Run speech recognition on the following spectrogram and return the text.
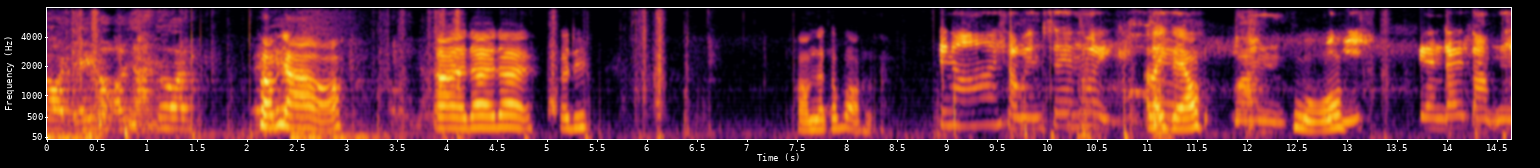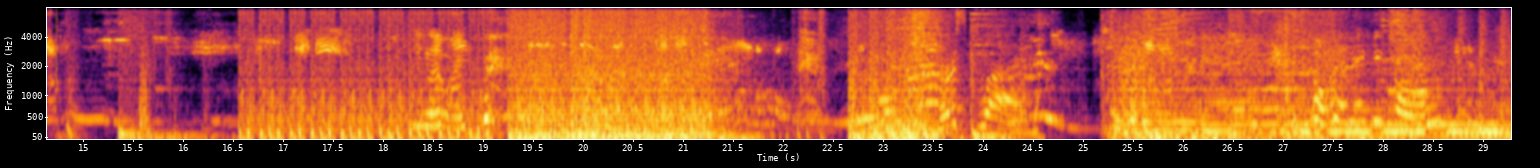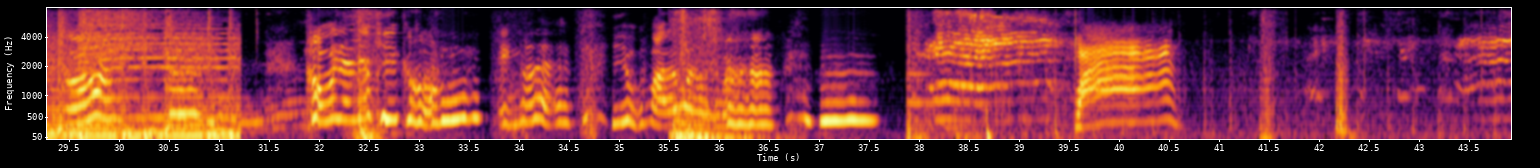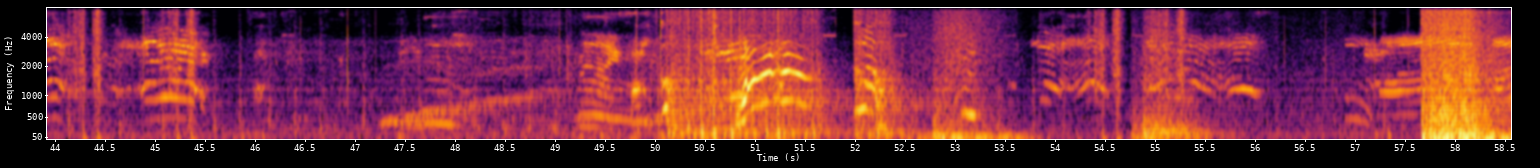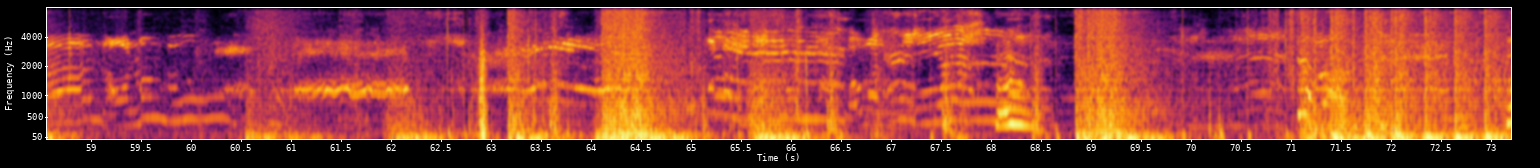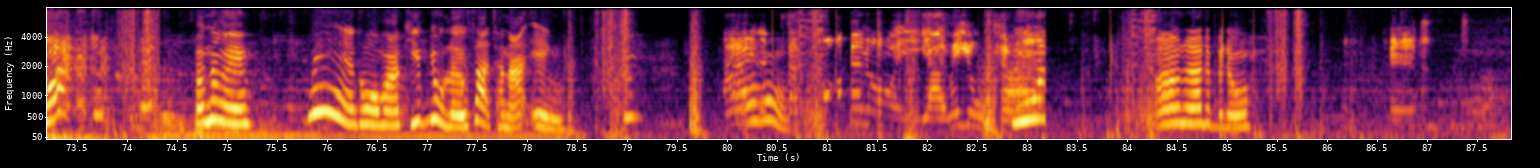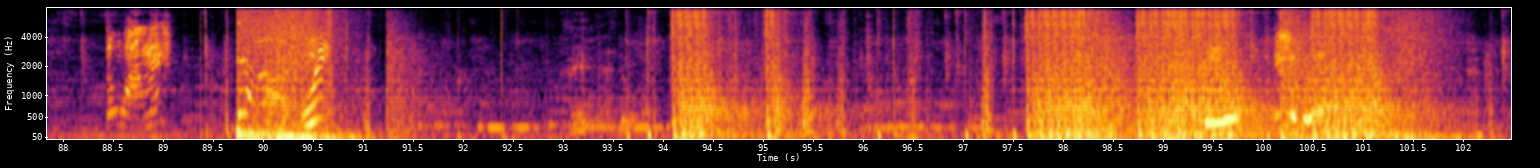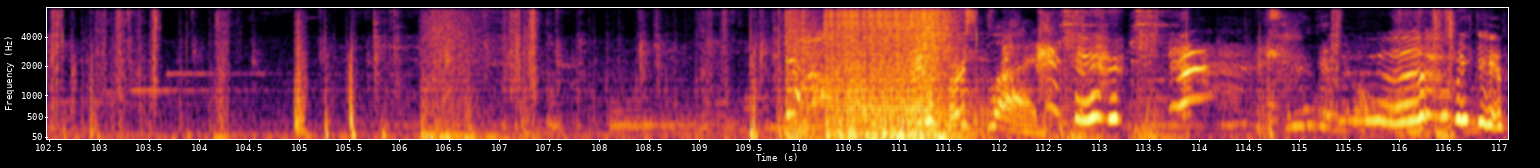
พร้อมยาเหรออ่าได้ได้เอาดิพร้อมแล้วก็บอกนะพี่น้อยสาวเวนเซ่นเว้ยอะไรอีกแล้ว วันโหนี้เปลี่ยนได้ตามอุณหภูมิไอ้นี่ยิงเลยไหม First blood. เขาไม่ได้เรียกขี้โกง เองนั่นแหละอยู่ก็ปาแล้วเปิดออกมา ว้าเหนื่อยมาก ม่โทรมาคลิปอยู่เลยอุตสาห์ชนะเอง อ้าวจัดหม้อให้หน่อย ยายไม่อยู่ค่ะรู้เอ้าวเดี๋ยวเดี๋ยวไปดู เอ่อต้องวางไหมอุ้ย blood. เออไม่เจ็บ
